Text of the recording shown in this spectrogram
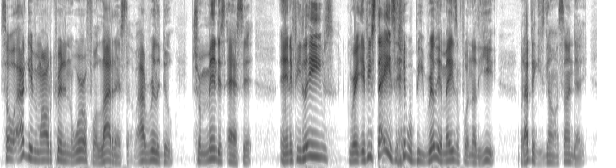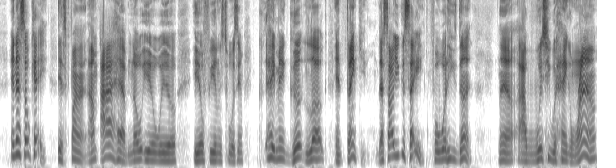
So I give him all the credit in the world for a lot of that stuff. I really do tremendous asset. And if he leaves, great. If he stays, it will be really amazing for another year. But I think he's gone Sunday. And that's okay. It's fine. I'm I have no ill will, ill feelings towards him. Hey man, good luck and thank you. That's all you can say for what he's done. Now, I wish he would hang around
